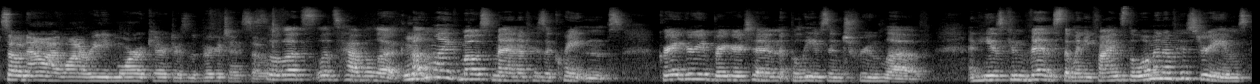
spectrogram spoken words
so now I want to read more characters of the Bridgerton. So, So let's let's have a look. Mm. Unlike most men of his acquaintance, Gregory Bridgerton believes in true love, and he is convinced that when he finds the woman of his dreams,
